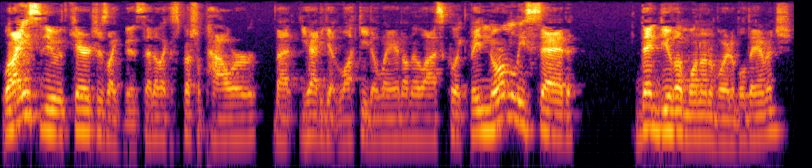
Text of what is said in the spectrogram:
What I used to do with characters like this that had like a special power that you had to get lucky to land on their last click, they normally said, then deal them one unavoidable damage.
